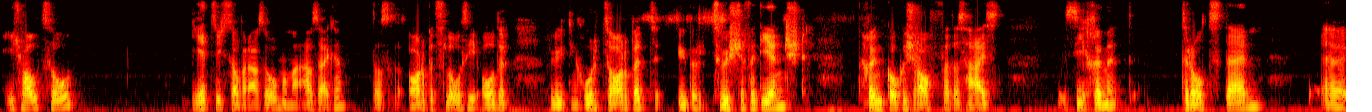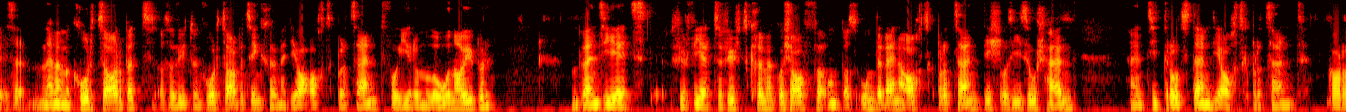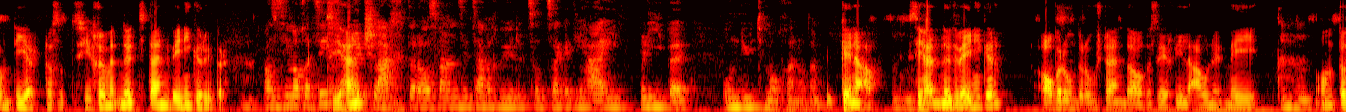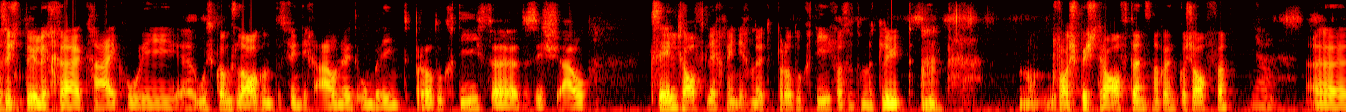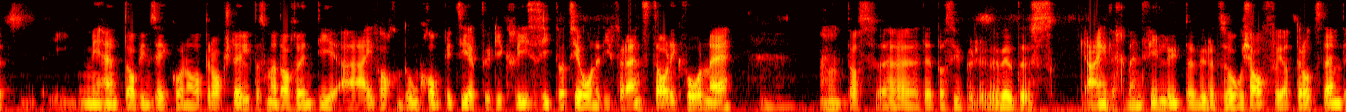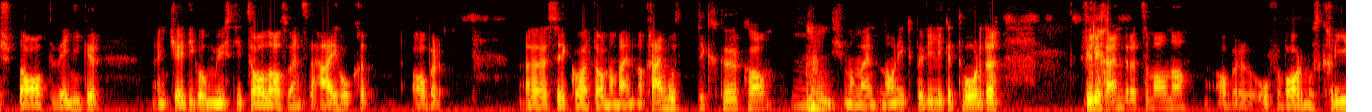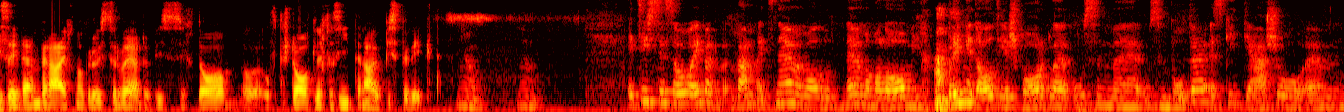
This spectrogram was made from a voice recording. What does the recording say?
ist halt so. Jetzt ist es aber auch so, muss man auch sagen, dass Arbeitslose oder Leute in Kurzarbeit über Zwischenverdienst können arbeiten Das heißt, sie kommen trotzdem, äh, also nehmen wir Kurzarbeit, also Leute, die in Kurzarbeit sind, kommen ja 80% von ihrem Lohn über. Und wenn sie jetzt für 14,50 kommen arbeiten und das unter den 80% ist, was sie sonst haben, haben sie trotzdem die 80% garantiert. Also sie kommen nicht dann weniger rüber. Also sie machen es sicher sie nicht schlechter, als wenn sie jetzt einfach würden sozusagen die bleiben und nichts machen, oder? Genau. Mhm. Sie haben nicht weniger, aber unter Umständen oder sehr viel auch nicht mehr. Mhm. Und das ist natürlich äh, keine coole äh, Ausgangslage und das finde ich auch nicht unbedingt produktiv. Äh, das ist auch gesellschaftlich finde ich nicht produktiv. Also dass man die Leute fast bestraft, wenn sie noch arbeiten ja. äh, wir haben da beim SECO einen Antrag gestellt, dass man da könnte einfach und unkompliziert für die Krisensituationen eine Differenzzahlung vornehmen mhm. dass, äh, das über, weil das eigentlich, wenn viele Leute würden so arbeiten, ja trotzdem der Staat weniger Entschädigung müsste zahlen, als wenn sie daheim hocken. Aber äh, SECO hat da im Moment noch keine Musik gehört. Mhm. ist im Moment noch nicht bewilligt worden. Vielleicht ändert es mal noch, aber offenbar muss die Krise in diesem Bereich noch grösser werden, bis sich da äh, auf der staatlichen Seite auch etwas bewegt. Ja, ja. Jetzt ist es so, eben, wenn, jetzt nehmen wir, mal, nehmen wir mal an, wir bringen all diese Spargel aus dem, äh, aus dem Boden. Es gibt ja auch schon ähm,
